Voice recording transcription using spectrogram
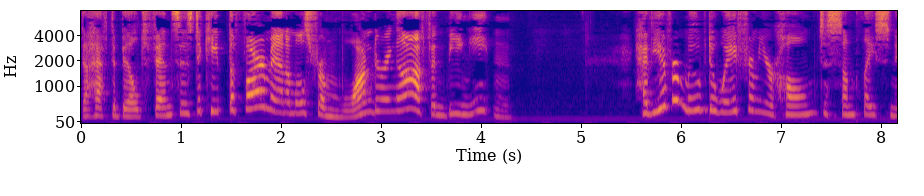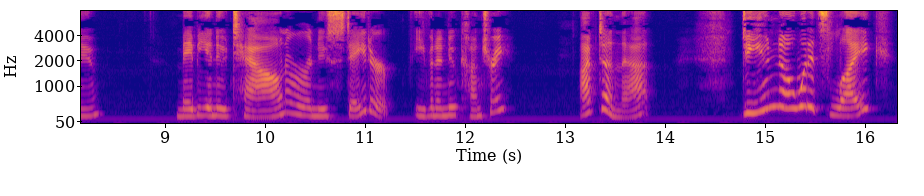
They'll have to build fences to keep the farm animals from wandering off and being eaten. Have you ever moved away from your home to someplace new? Maybe a new town or a new state or even a new country? I've done that. Do you know what it's like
